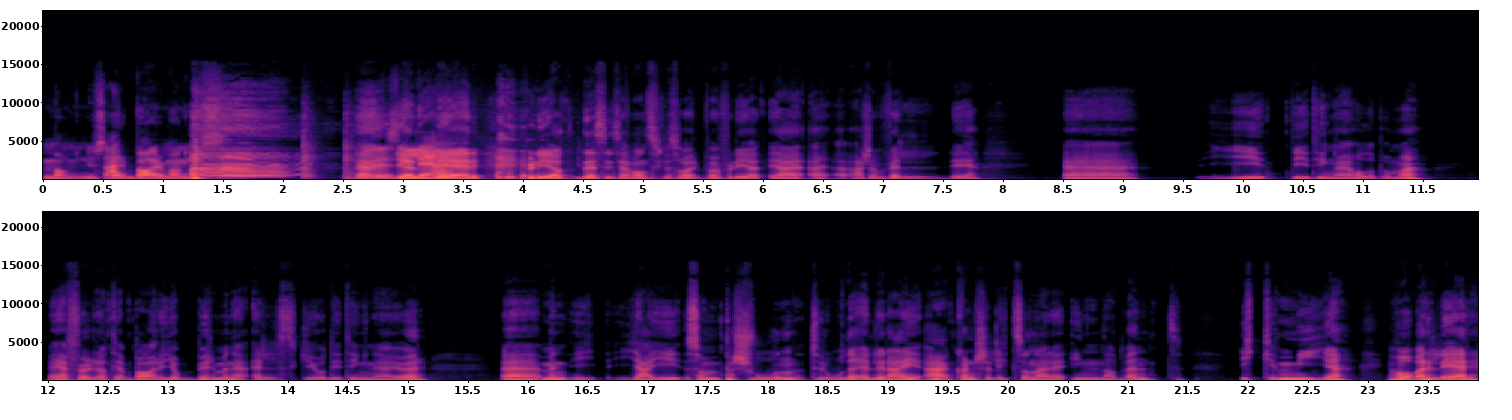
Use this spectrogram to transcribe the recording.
Magnus er? Bare Magnus? Hvem vil du si Jeg er? ler fordi at det syns jeg er vanskelig å svare på. Fordi jeg er, så veldig eh, i de tinga jeg holder på med. Jeg føler at jeg bare jobber, men jeg elsker jo de tingene jeg gjør. Eh, men jeg som person, tro det eller ei, er kanskje litt sånn innadvendt. Ikke mye. Håvard ler.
